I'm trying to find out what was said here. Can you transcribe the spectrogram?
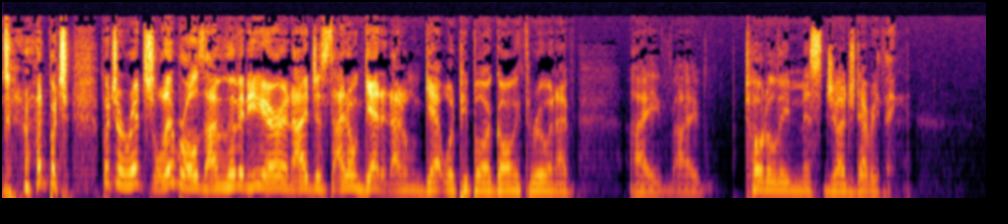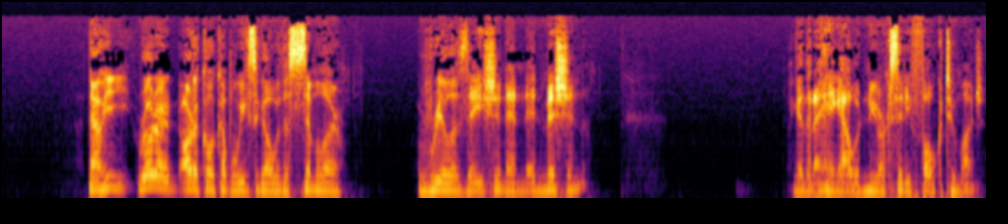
right? Bunch, bunch of rich liberals. I'm living here and I just I don't get it. I don't get what people are going through and I've I I totally misjudged everything. Now he wrote an article a couple weeks ago with a similar realization and admission. Again, that I hang out with New York City folk too much.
